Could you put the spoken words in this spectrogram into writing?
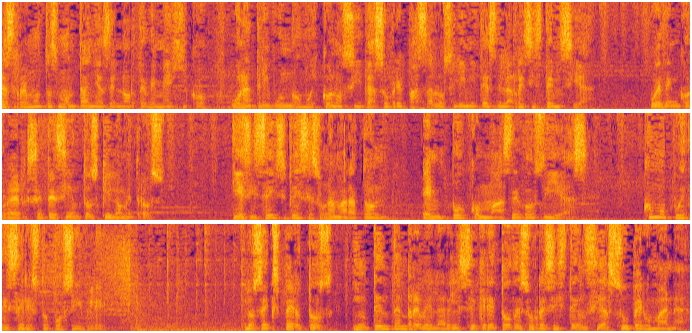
las remotas montañas del norte de México, una tribu no muy conocida sobrepasa los límites de la resistencia pueden correr 700 kilómetros, 16 veces una maratón, en poco más de dos días. ¿Cómo puede ser esto posible? Los expertos intentan revelar el secreto de su resistencia superhumana.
